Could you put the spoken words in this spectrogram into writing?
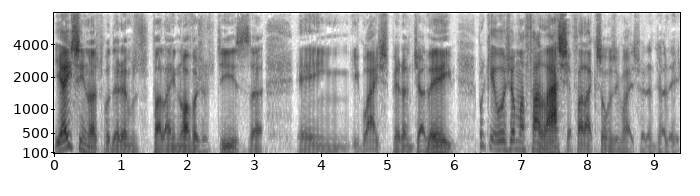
E aí sim nós poderemos falar em nova justiça, em iguais perante a lei, porque hoje é uma falácia falar que somos iguais perante a lei.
